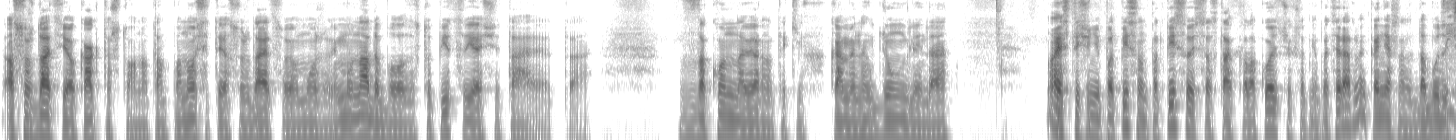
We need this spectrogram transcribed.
осуждать ее как-то, что она там поносит и осуждает своего мужа. Ему надо было заступиться, я считаю. Это закон, наверное, таких каменных джунглей, да. Ну, а если ты еще не подписан, подписывайся, ставь колокольчик, чтобы не потерять. Ну и, конечно, до будущих.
